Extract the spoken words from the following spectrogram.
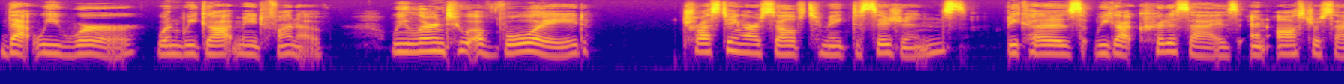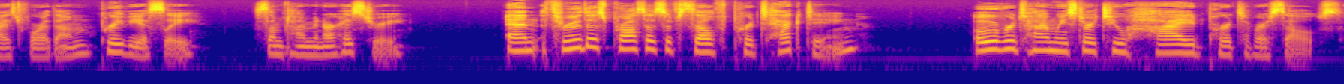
that we were when we got made fun of. We learn to avoid trusting ourselves to make decisions because we got criticized and ostracized for them previously, sometime in our history. And through this process of self protecting, over time we start to hide parts of ourselves.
